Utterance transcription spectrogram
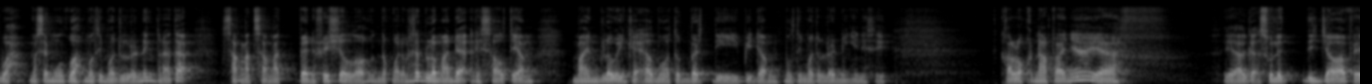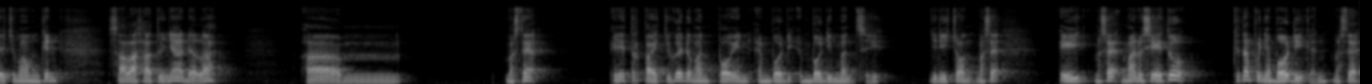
wah masa wah multimodal learning ternyata sangat-sangat beneficial loh untuk model. Masa belum ada result yang mind blowing kayak Elmo atau Bert di bidang multimodal learning ini sih. Kalau kenapanya ya ya agak sulit dijawab ya. Cuma mungkin salah satunya adalah em maksudnya ini terkait juga dengan poin embody embodiment sih. Jadi contoh maksudnya eh maksudnya manusia itu kita punya body kan? Maksudnya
